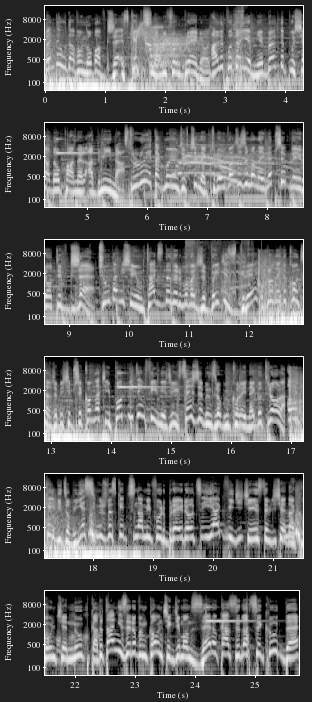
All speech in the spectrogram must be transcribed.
Będę udawał noba w grze Escape Tsunami for Brainrot, ale potajemnie będę posiadał panel admina. Stroluję tak moją dziewczynę, która uważa, że ma najlepsze Brainroty w grze. Czy uda mi się ją tak zdenerwować, że wyjdzie z gry? Oglądaj do końca, żeby się przekonać i podbij ten film, jeżeli chcesz, żebym zrobił kolejnego trolla. Okej, widzowie, jestem już w Escape Tsunami for Brainrots i jak widzicie, jestem dzisiaj na koncie Nubka. Totalnie zerowym koncie, gdzie mam zero kasy na sekundę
